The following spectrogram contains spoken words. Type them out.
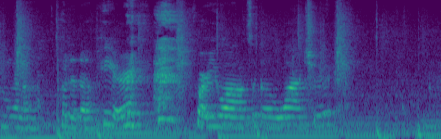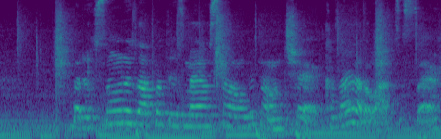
I'm gonna put it up here for you all to go watch it. But as soon as I put this mask on, we're gonna check because I got a lot to say.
